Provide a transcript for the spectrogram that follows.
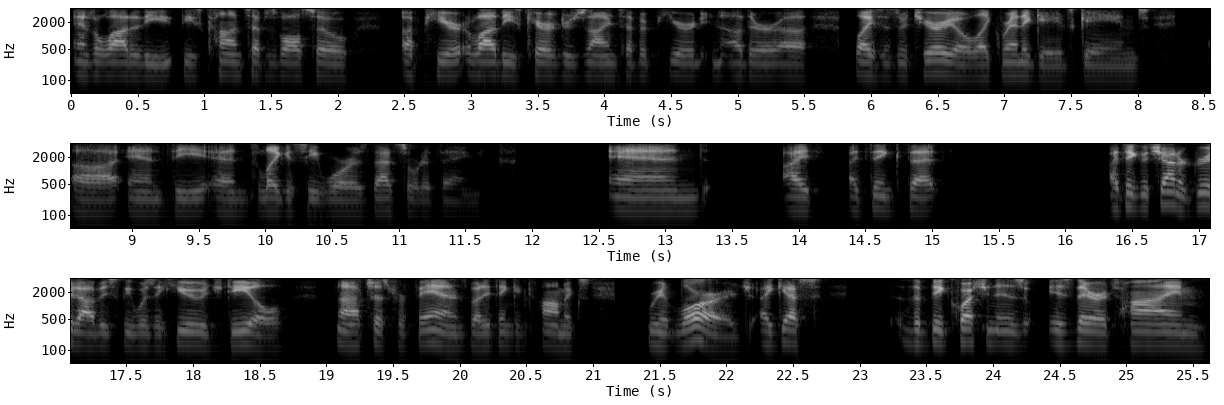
and a lot of the these concepts have also appear a lot of these character designs have appeared in other uh, licensed material like renegades games uh, and the and legacy wars that sort of thing. And i i think that i think the shattered grid obviously was a huge deal not just for fans but i think in comics writ large. I guess the big question is is there a time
